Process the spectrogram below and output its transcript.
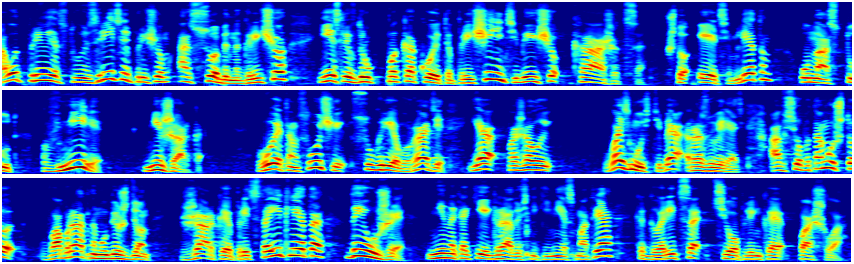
А вот приветствую зритель, причем особенно горячо, если вдруг по какой-то причине тебе еще кажется, что этим летом у нас тут в мире не жарко. В этом случае, сугреву ради, я, пожалуй, возьмусь тебя разуверять. А все потому, что в обратном убежден, жаркое предстоит лето, да и уже ни на какие градусники не смотря, как говорится, тепленькая пошла.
